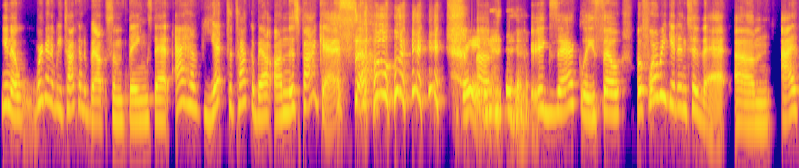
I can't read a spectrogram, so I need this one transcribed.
you know, we're going to be talking about some things that I have yet to talk about on this podcast. So, Great. um, exactly. So, before we get into that, um, I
